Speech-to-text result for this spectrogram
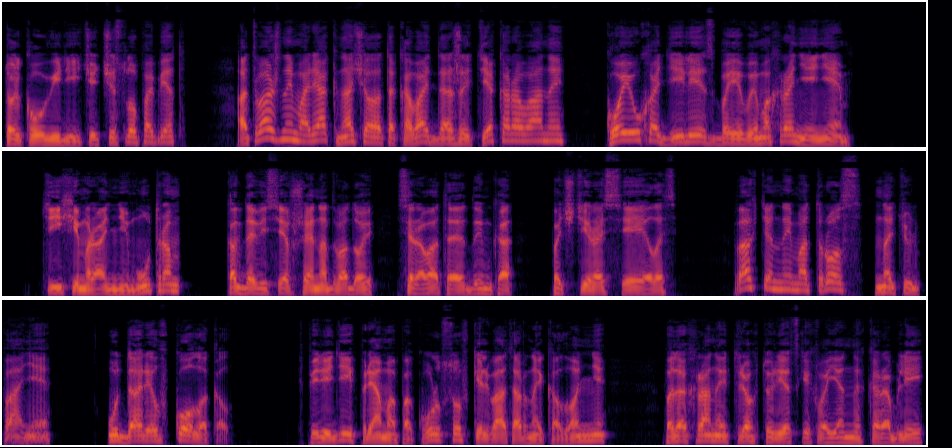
только увеличит число побед, отважный моряк начал атаковать даже те караваны, кои уходили с боевым охранением. Тихим ранним утром, когда висевшая над водой сероватая дымка почти рассеялась, Вахтенный матрос на тюльпане ударил в колокол. Впереди, прямо по курсу, в кельваторной колонне, под охраной трех турецких военных кораблей,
